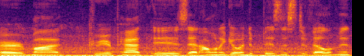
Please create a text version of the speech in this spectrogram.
or my career path is that I want to go into business development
